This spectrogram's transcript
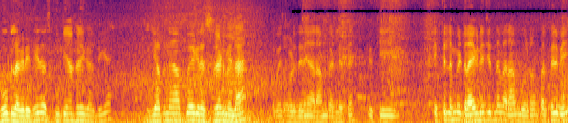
भूख लग रही थी तो स्कूटियाँ खड़ी कर दी है। ये अपने आप को एक रेस्टोरेंट मिला है। तो भाई थोड़ी देर आराम कर लेते हैं क्योंकि इतनी लंबी ड्राइव नहीं जितना मैं आराम बोल रहा हूँ पर फिर भी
